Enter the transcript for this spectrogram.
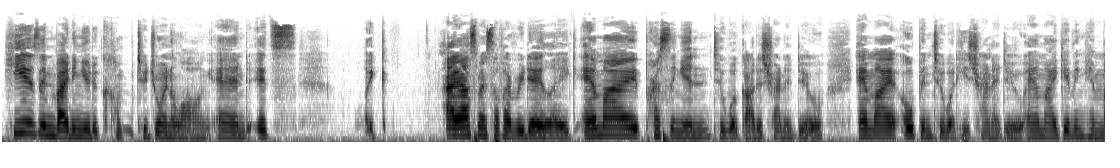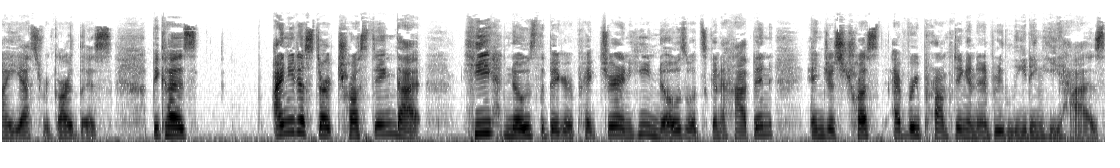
he is inviting you to come to join along and it's like I ask myself every day, like, am I pressing into what God is trying to do? Am I open to what He's trying to do? Am I giving Him my yes regardless? Because I need to start trusting that He knows the bigger picture and He knows what's going to happen and just trust every prompting and every leading He has.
